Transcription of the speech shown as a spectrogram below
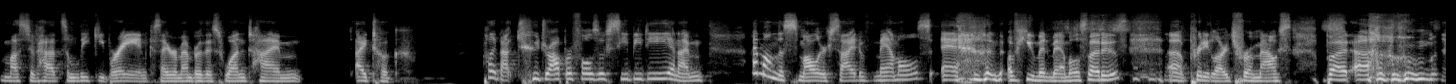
must have had some leaky brain because i remember this one time i took probably about two dropperfuls of CBD, and I'm I'm on the smaller side of mammals and of human mammals. That is uh, pretty large for a mouse, but. Um,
